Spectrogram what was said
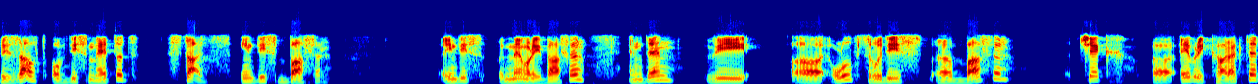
result of this method starts in this buffer, in this memory buffer, and then we uh, loop through this uh, buffer, check uh, every character,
